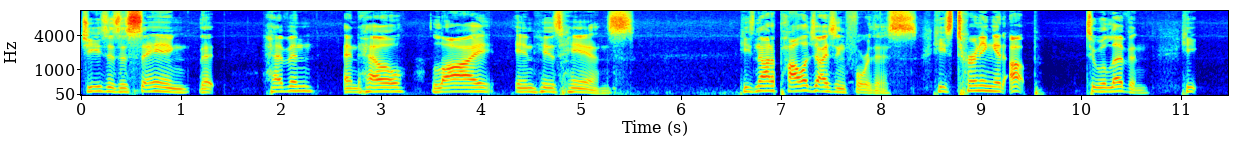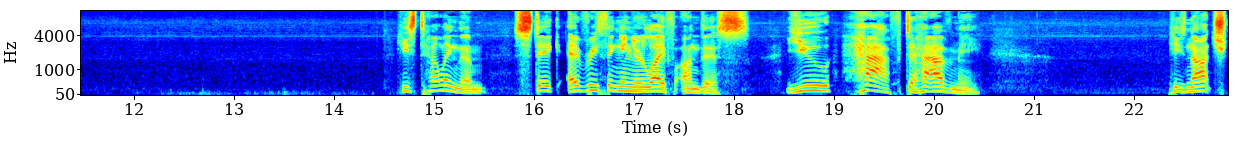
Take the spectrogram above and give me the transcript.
Jesus is saying that heaven and hell lie in his hands. He's not apologizing for this. He's turning it up to 11. He He's telling them, stake everything in your life on this. You have to have me. He's not tr-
